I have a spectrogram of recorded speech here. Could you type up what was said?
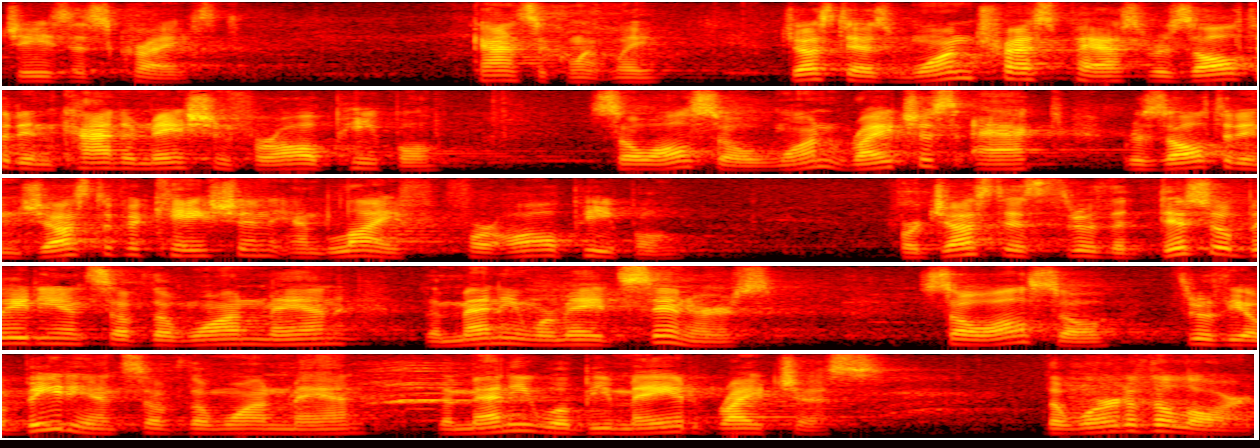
Jesus Christ? Consequently, just as one trespass resulted in condemnation for all people, so also one righteous act resulted in justification and life for all people. For just as through the disobedience of the one man the many were made sinners, so also through the obedience of the one man the many will be made righteous. The word of the Lord.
